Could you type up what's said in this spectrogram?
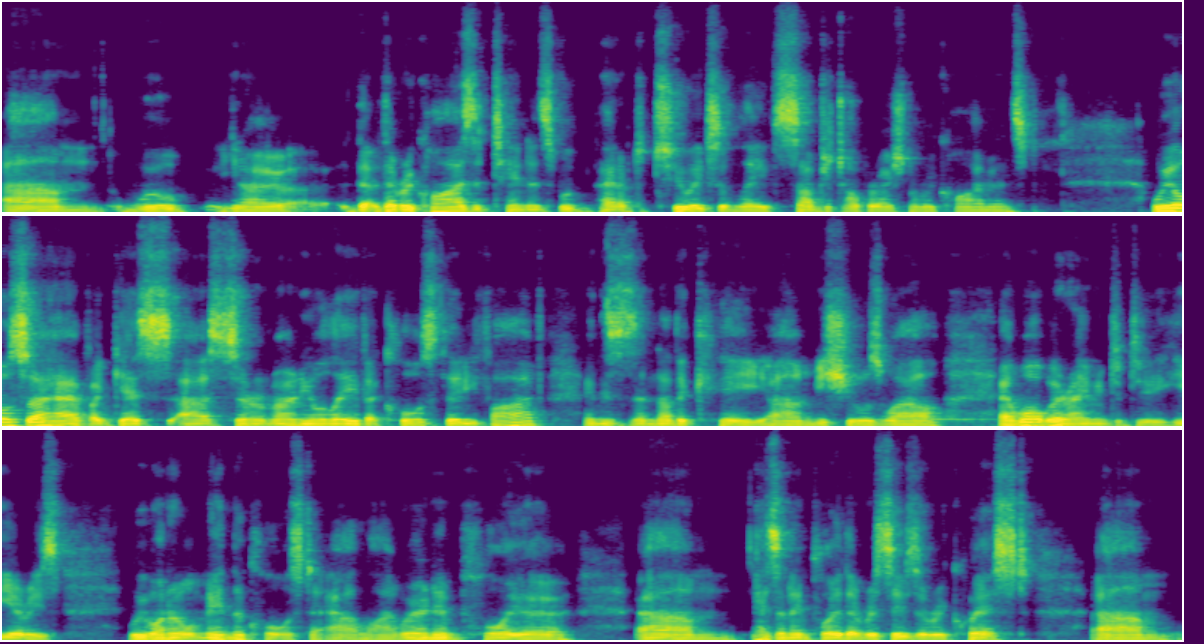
um, will, you know, that, that requires attendance will be paid up to two weeks of leave subject to operational requirements. We also have, I guess, uh, ceremonial leave at clause 35, and this is another key um, issue as well. And what we're aiming to do here is we want to amend the clause to outline where an employer um, has an employee that receives a request um,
